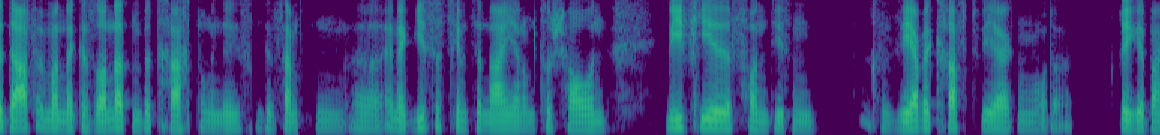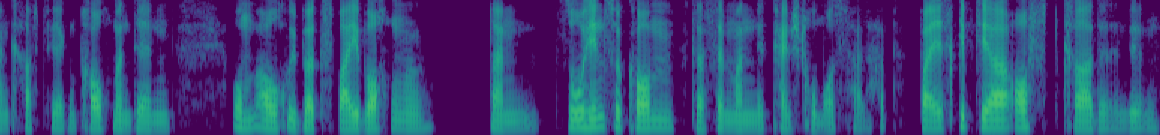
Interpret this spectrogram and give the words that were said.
bedarf immer einer gesonderten Betrachtung in diesen gesamten äh, Energiesystemszenarien, um zu schauen, wie viel von diesen Reservekraftwerken oder Regelbahnkraftwerken braucht man denn, um auch über zwei Wochen dann so hinzukommen, dass man keinen Stromausfall hat. Weil es gibt ja oft, gerade in den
